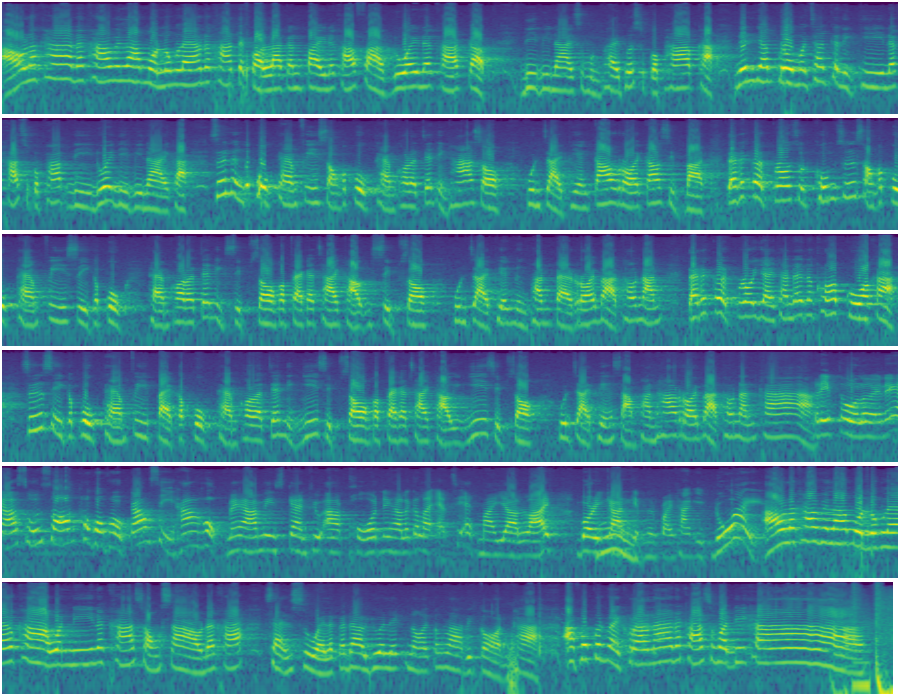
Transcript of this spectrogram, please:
เอาละค่ะนะคะ เวลาหมดลงแล้วนะคะ แต่ก่อนลากันไปนะคะ ฝากด้วยนะคะกับ ดีบีนายสมุนไพรเพื่อสุขภาพค่ะ เน้นย้ำโปรโมชั่นกันอีกทีนะคะ สุขภาพดีด้วยดีบีนายค่ะ ซื้อ 1 กระปุกแถมฟรี 2 กระปุกแถมคอลลาเจนอีก5ซองคุณจ่ายเพียง 990 บาท แต่ถ้าเกิดโปรสุดคุ้มซื้อ 2 กระปุกแถมฟรี 4 กระปุก แถมคอลลาเจนอีก 10 ซอง กาแฟกระชายขาวอีก 10 ซอง คุณจ่ายเพียง 1,800 บาทเท่านั้น แต่ถ้าเกิดโปรใหญ่ทานได้ทั้งครอบครัวค่ะ ซื้อ 4 กระปุกแถมฟรี 8 กระปุก แถมคอลลาเจนอีก 20 ซอง กาแฟกระชายขาวอีก 20 ซองคุณจ่ายเพียง 3,500 บาทเท่านั้นค่ะ รีบโทรเลยนะคะ 0 2 6 6 6 9 4 5 6 นะคะ มีสแกน QR code นะคะ แล้วก็ไลน์แอดที่แอดมายาไลฟ์บริการอืมเก็บเงินปลายทางอีกด้วย เอาละค่ะ เวลาหมดลงแล้วค่ะ วันนี้นะคะสองสาวนะคะ แสนสวยแล้วก็ดาวยั่วเล็กน้อยต้องลาไปก่อนค่ะอะพบกันใหม่คราวหน้านะคะ สวัสดีค่ะ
